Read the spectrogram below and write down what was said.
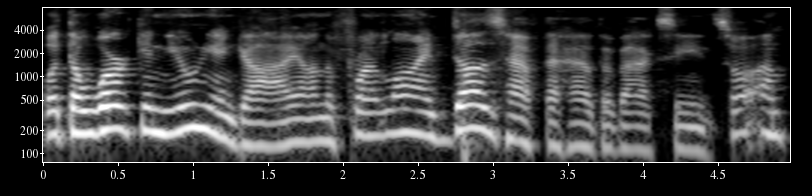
But the working union guy on the front line does have to have the vaccine. So um,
